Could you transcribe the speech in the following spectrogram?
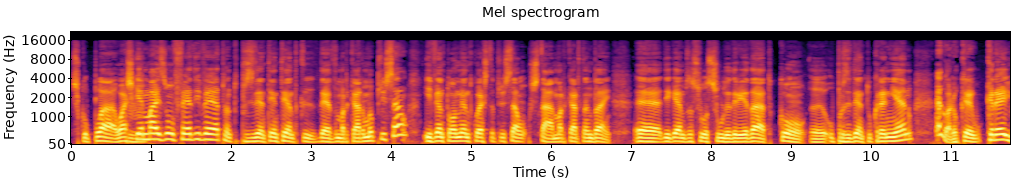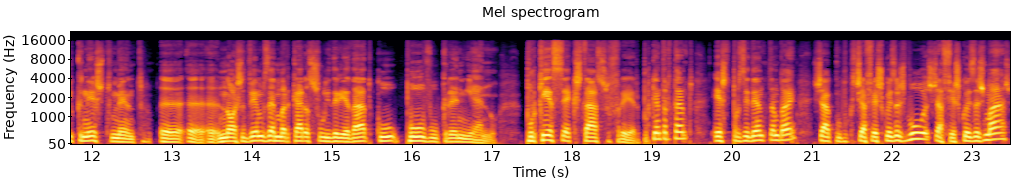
Desculpe lá, eu acho uhum. que é uhum. mais um fé de ver. Portanto, o Presidente entende que deve marcar uma posição, eventualmente com esta posição está a marcar também, uh, digamos, a sua solidariedade com uh, o Presidente ucraniano. Agora, o que eu creio que neste momento uh, nós devemos é marcar a solidariedade com o povo ucraniano porque esse é que está a sofrer. Porque, entretanto, este presidente também já, já fez coisas boas, já fez coisas más,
